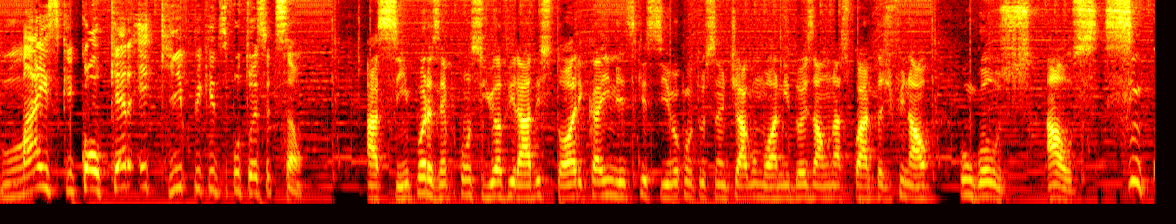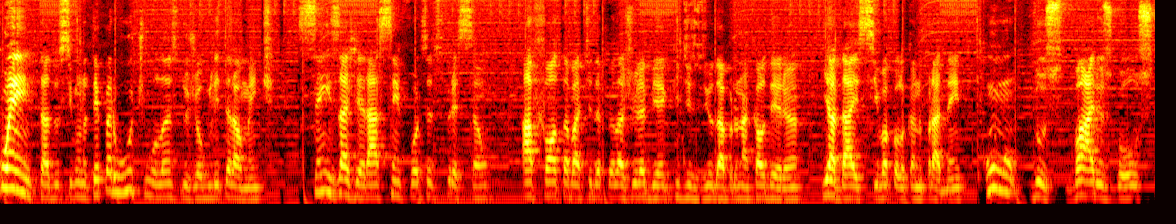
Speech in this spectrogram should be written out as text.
mais que qualquer equipe que disputou essa edição. Assim, por exemplo, conseguiu a virada histórica e inesquecível contra o Santiago Morning 2 a 1 nas quartas de final, com gols aos 50 do segundo tempo. Era o último lance do jogo, literalmente, sem exagerar, sem força de expressão a falta batida pela Júlia Bianchi, desvio da Bruna Caldeirão e a Dai Silva colocando para dentro um dos vários gols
